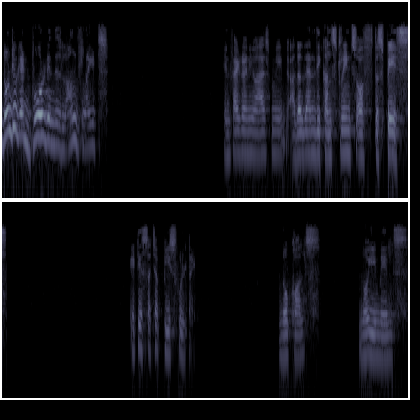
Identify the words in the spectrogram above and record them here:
Don't you get bored in these long flights? In fact, when you ask me, other than the constraints of the space, it is such a peaceful time. No calls, no emails,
